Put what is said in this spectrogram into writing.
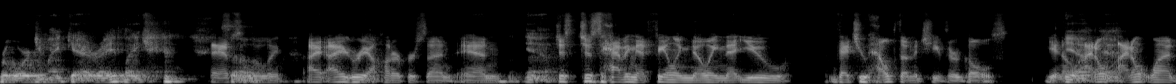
reward you might get. Right. Like, absolutely. So, I, I agree a hundred percent. And yeah, just, just having that feeling, knowing that you, that you help them achieve their goals. You know, yeah, I don't, yeah. I don't want,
